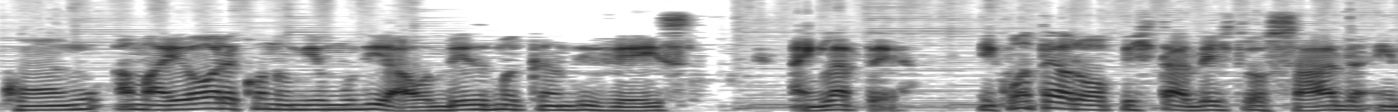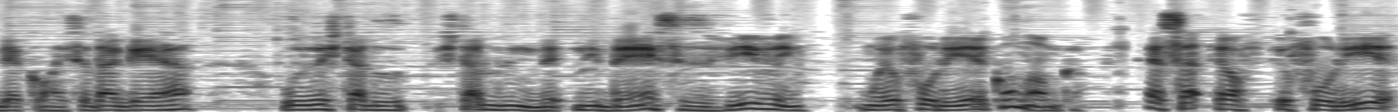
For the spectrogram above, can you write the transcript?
como a maior economia mundial, desbancando de vez a Inglaterra. Enquanto a Europa está destroçada em decorrência da guerra, os estados, estadunidenses vivem uma euforia econômica. Essa euforia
